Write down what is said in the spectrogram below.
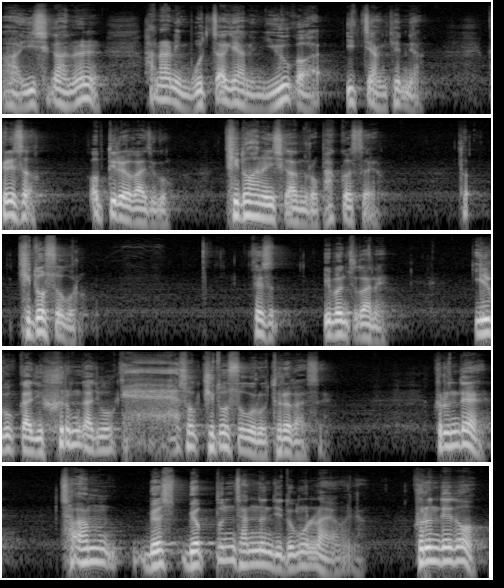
아, 이 시간을 하나님 못 자게 하는 이유가 있지 않겠냐. 그래서 엎드려 가지고 기도하는 시간으로 바꿨어요. 기도 속으로. 그래서 이번 주간에 일곱 가지 흐름 가지고 계속 기도 속으로 들어갔어요. 그런데 참몇몇분 잤는지도 몰라요. 그냥. 그런데도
